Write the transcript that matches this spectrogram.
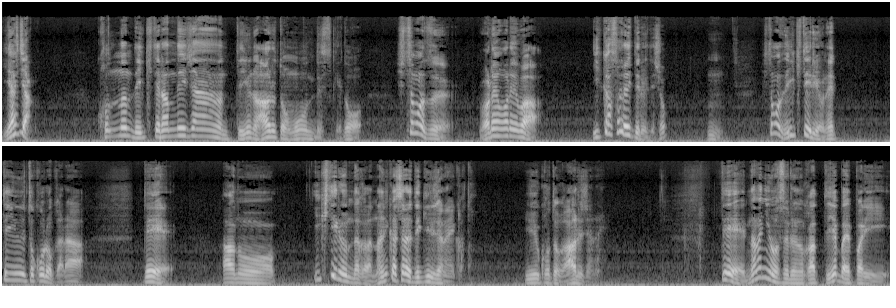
嫌じゃん。こんなんで生きてらんねえじゃんっていうのはあると思うんですけど、ひとまず、我々は、生かされてるでしょ？うん。ひとまず生きてるよね？っていうところから、で、あの生きてるんだから何かしらできるじゃないかということがあるじゃない。で、何をするのかって言えばやっぱり、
